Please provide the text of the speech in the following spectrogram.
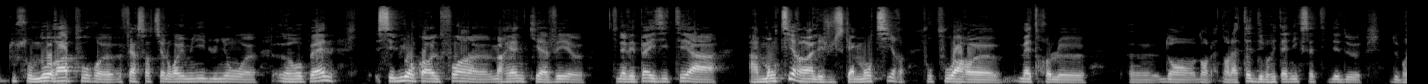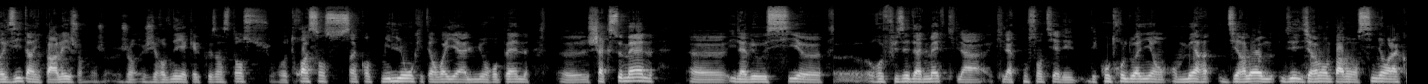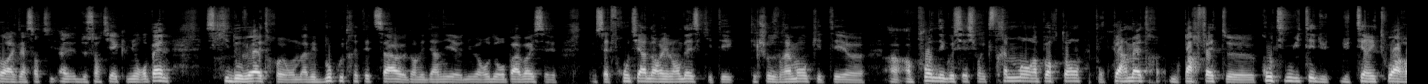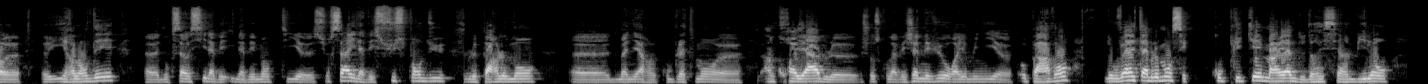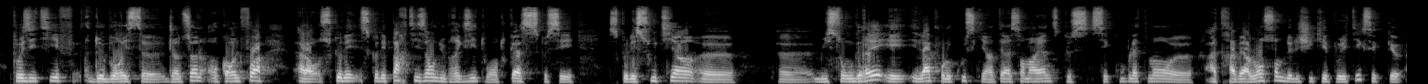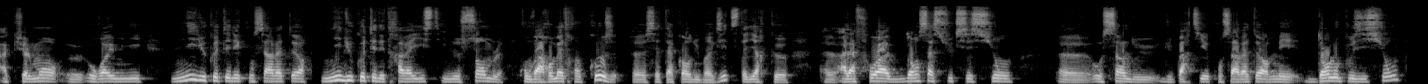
tout son aura pour faire sortir le Royaume-Uni de l'Union européenne. C'est lui encore une fois, hein, Marianne, qui avait qui n'avait pas hésité à, à mentir, hein, aller jusqu'à mentir pour pouvoir mettre le euh, dans, dans, la, dans, la, tête des Britanniques cette idée de, Brexit. Hein, il parlait, j'y revenais il y a quelques instants, sur 350 millions qui étaient envoyés à l'Union européenne euh, chaque semaine. Euh, il avait aussi euh, refusé d'admettre qu'il a qu'il a consenti à des, des contrôles douaniers en, en mer d'Irlande, d'Irlande pardon, en signant l'accord avec la sortie euh, de sortie avec l'Union européenne, ce qui devait être, on avait beaucoup traité de ça dans les derniers numéros d'Europa Voice, cette frontière nord-irlandaise qui était quelque chose vraiment qui était un, un, point de négociation extrêmement important pour permettre une parfaite continuité du, du territoire irlandais. donc ça aussi, il avait il avait menti sur ça. Il avait suspendu le Parlement euh, de manière complètement euh, incroyable, euh, chose qu'on n'avait jamais vue au Royaume-Uni auparavant. Donc véritablement, c'est compliqué, Marianne, de dresser un bilan positif de Boris Johnson. Encore une fois, alors ce que les ce que les partisans du Brexit ou en tout cas ce que c'est ce que les soutiens euh, euh, lui sont grés. Et, et, là, pour le coup, ce qui est intéressant, Marianne, c'est que c'est complètement euh, à travers l'ensemble de l'échiquier politique, c'est qu'actuellement euh, au Royaume-Uni, ni du côté des conservateurs, ni du côté des travaillistes, il ne semble qu'on va remettre en cause cet accord du Brexit. C'est-à-dire que à la fois dans sa succession au sein du, du, parti conservateur, mais dans l'opposition,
